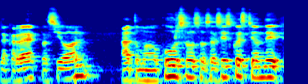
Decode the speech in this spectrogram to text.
la carrera de actuación, ha tomado cursos, o sea, sí es cuestión de,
